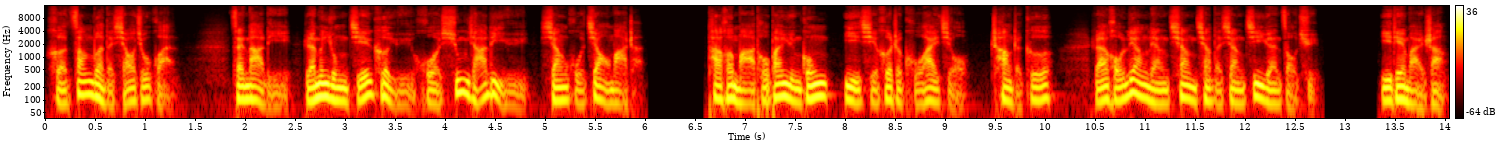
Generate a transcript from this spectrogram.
和脏乱的小酒馆。在那里，人们用捷克语或匈牙利语相互叫骂着。他和码头搬运工一起喝着苦艾酒，唱着歌，然后踉踉跄跄地向妓院走去。一天晚上，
